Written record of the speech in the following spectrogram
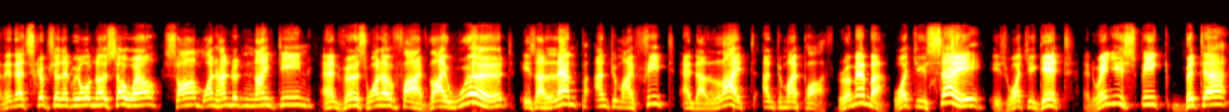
And then that scripture that we all know so well, Psalm 119 and verse 105. Thy word is a lamp unto my feet and a light unto my path. Remember, what you say is what you get. And when you speak bitter,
